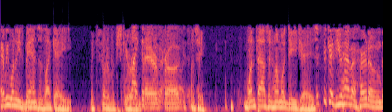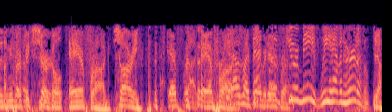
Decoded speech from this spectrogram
every one of these bands is like a like sort of obscure Like Air frog. Let's see, one thousand homo DJs, Just because you haven't heard of them doesn't a mean perfect circle, air frog. Sorry, Air frog. air frog. Yeah, that was my favorite what air frog. obscure means. We haven't heard of them. Yeah.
